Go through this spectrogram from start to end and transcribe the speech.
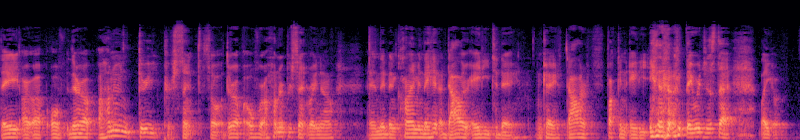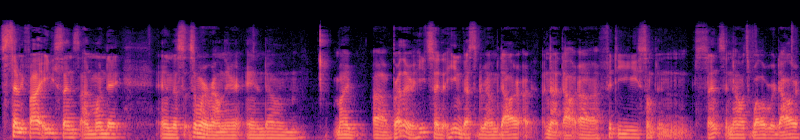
They are up over. They're up 103 percent. So they're up over 100 percent right now, and they've been climbing. They hit a dollar eighty today. Okay, dollar fucking eighty. they were just at like 75, 80 cents on Monday, and somewhere around there. And um, my uh, brother, he said that he invested around a dollar, uh, not dollar, uh, fifty something cents, and now it's well over a dollar.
